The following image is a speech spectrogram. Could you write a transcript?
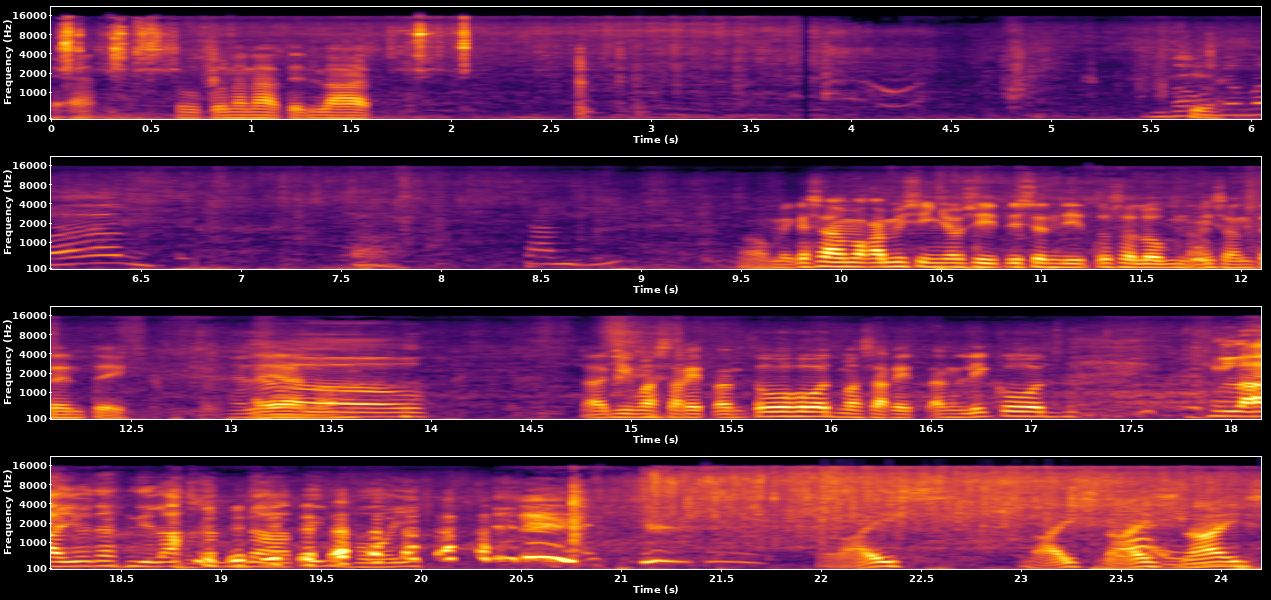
Ayan, luto na natin lahat. Shit. naman. Oh, may kasama kami senior citizen dito sa loob ng isang tent eh. Hello. Ayan, oh. Lagi masakit ang tuhod, masakit ang likod. Ang layo ng nilakad natin, boy. Nice. Nice, nice, nice.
